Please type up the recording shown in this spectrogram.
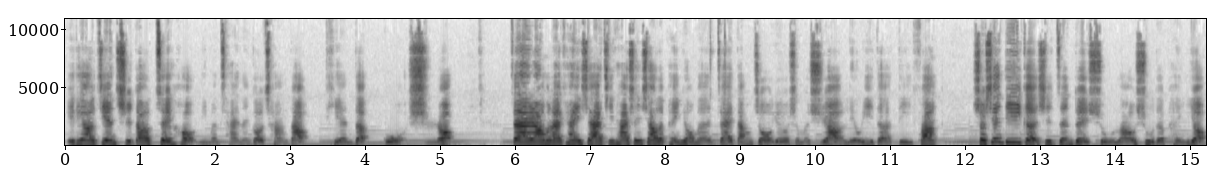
一定要坚持到最后，你们才能够尝到甜的果实哦。再来，让我们来看一下其他生肖的朋友们在当周又有什么需要留意的地方。首先，第一个是针对属老鼠的朋友，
